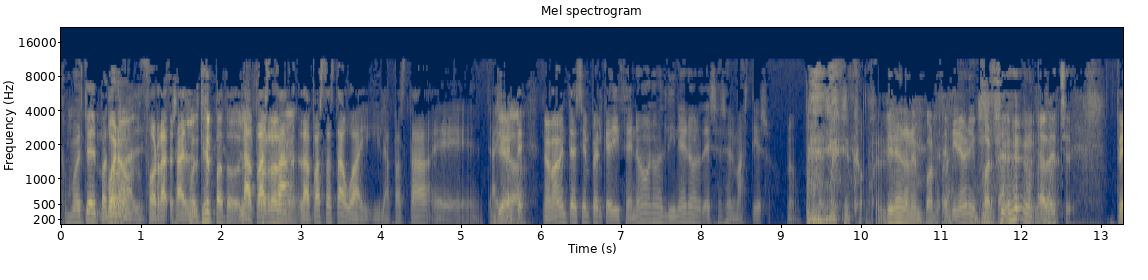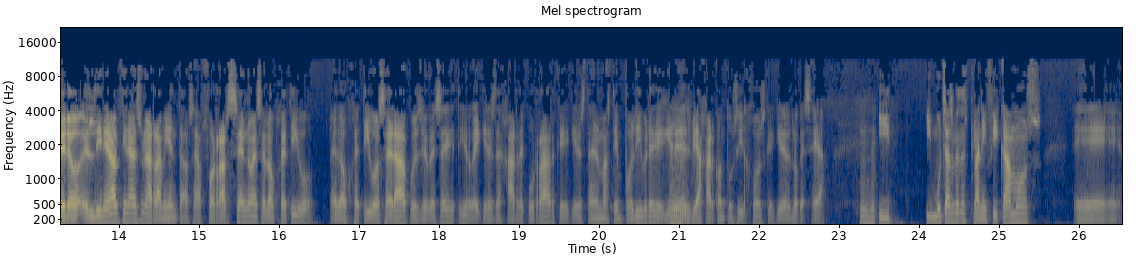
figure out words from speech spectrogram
Como el tío del pato Bueno, forrar, o sea, el- Como el tío del pato la pasta, forrarme. la pasta está guay y la pasta eh, hay gente, normalmente siempre el que dice no, no, el dinero ese es el más tieso, ¿no? El dinero no importa. el dinero no importa. La leche. Pero el dinero al final es una herramienta, o sea, forrarse no es el objetivo. El objetivo será, pues yo qué sé, tío, que quieres dejar de currar, que quieres tener más tiempo libre, que quieres viajar con tus hijos, que quieres lo que sea. y, y muchas veces planificamos eh,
